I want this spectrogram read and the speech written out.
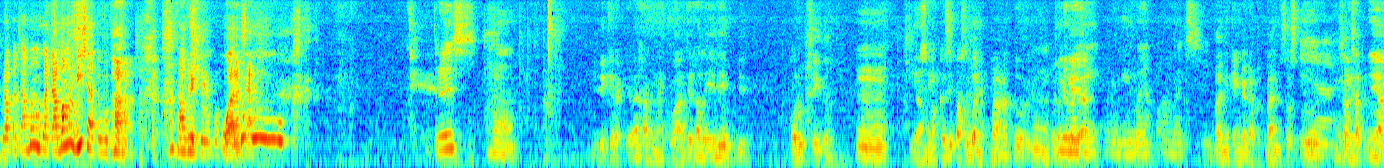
Berapa cabang buka cabang lu bisa tuh buka pabrik kerupuk Waduh. Terus Hmm. Jadi kira-kira karena itu aja kali ya dia di korupsi itu. Hmm. Iya sih. Dampaknya sih pasti banyak banget tuh. Hmm. itu udah kayak masih ngerugiin banyak orang banget sih. banyak yang gak dapet bansos tuh. Iya. Salah satunya ya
